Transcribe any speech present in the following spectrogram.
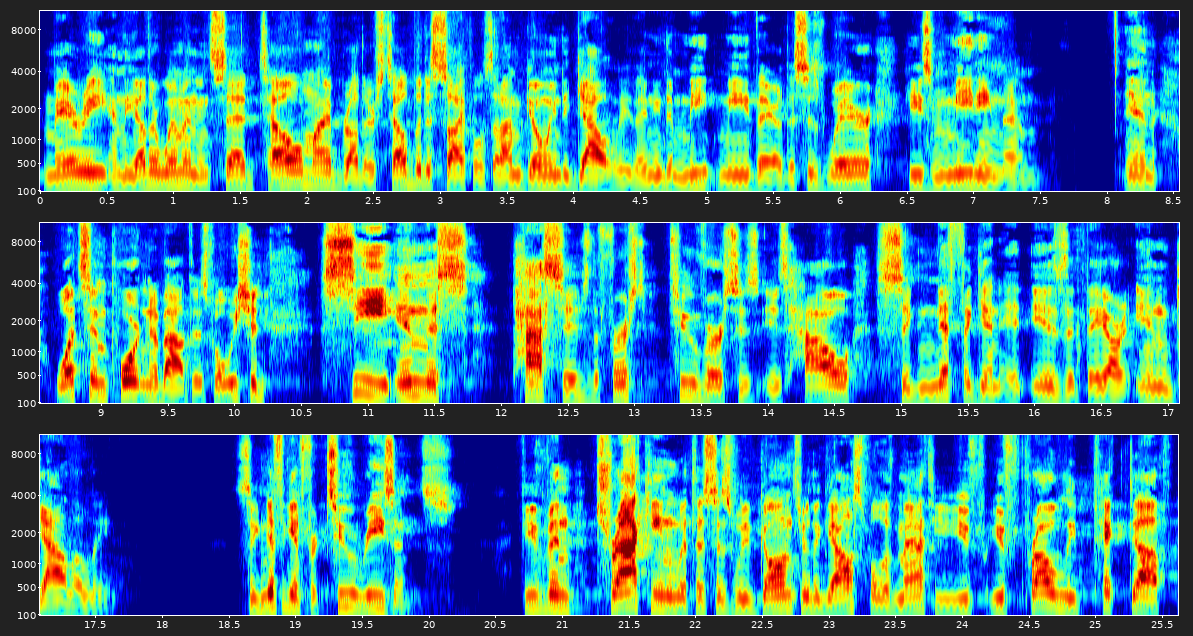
Mary and the other women and said, Tell my brothers, tell the disciples that I'm going to Galilee. They need to meet me there. This is where he's meeting them. And what's important about this, what we should see in this passage, the first two verses, is how significant it is that they are in Galilee. Significant for two reasons. If you've been tracking with us as we've gone through the Gospel of Matthew, you've, you've probably picked up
